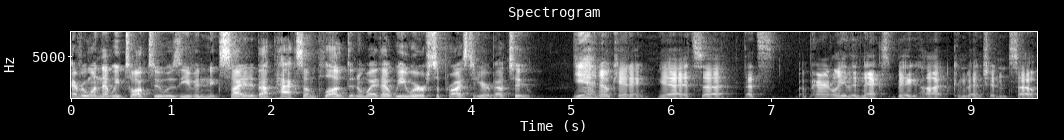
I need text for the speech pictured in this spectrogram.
everyone that we talked to was even excited about PAX Unplugged in a way that we were surprised to hear about too. Yeah, no kidding. Yeah, it's uh that's apparently the next big hot convention. So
